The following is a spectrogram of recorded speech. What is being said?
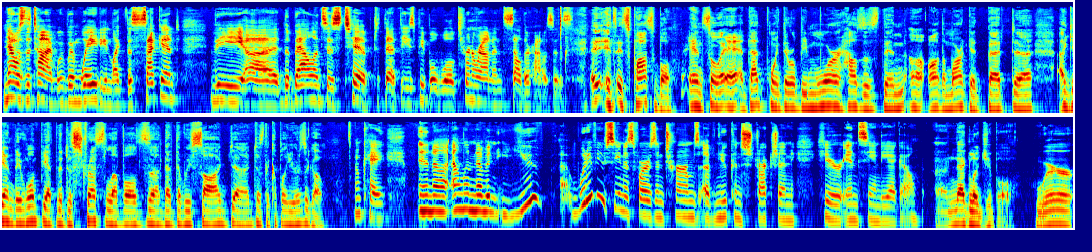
now's the time, we've been waiting, like the second the, uh, the balance is tipped, that these people will turn around and sell their houses? It's, it's possible. And so at that point, there will be more houses than uh, on the market. But uh, again, they won't be at the distress levels uh, that, that we saw uh, just a couple of years ago. Okay. And uh, Alan Nevin, you uh, what have you seen as far as in terms of new construction here in San Diego? Uh, negligible. We're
